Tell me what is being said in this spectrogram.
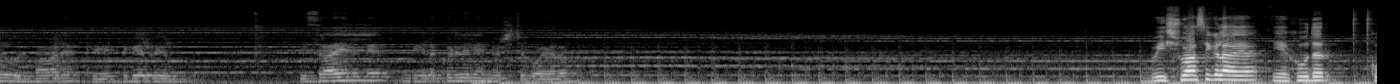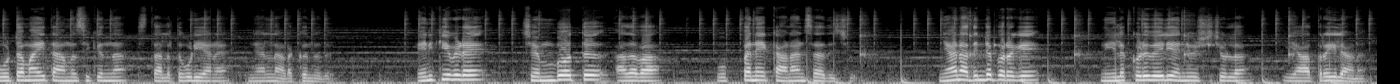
ഒരുപാട് കേട്ടുകേൾവികളുണ്ട്. ഇസ്രായേലിൽ നീലക്കൊടുവേലി അന്വേഷിച്ച് പോയാലോ? വിശ്വാസികളായ യഹൂദർ കൂട്ടമായി താമസിക്കുന്ന സ്ഥലത്തു കൂടിയാണ് ഞാൻ നടക്കുന്നത്. എനിക്കിവിടെ ചെമ്പോത്ത് അഥവാ ഉപ്പനെ കാണാൻ സാധിച്ചു. ഞാൻ അതിന്റെ പുറകെ നീലക്കൊടുവേലി അന്വേഷിച്ചുള്ള യാത്രയിലാണ്.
